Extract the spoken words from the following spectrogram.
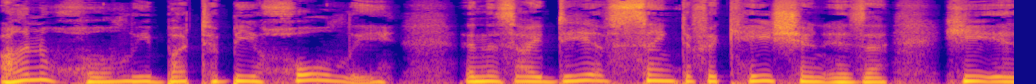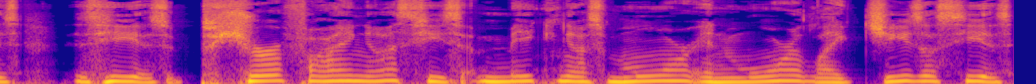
unholy but to be holy. And this idea of sanctification is that he is he is purifying us. He's making us more and more like jesus. He is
